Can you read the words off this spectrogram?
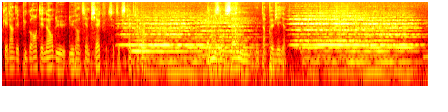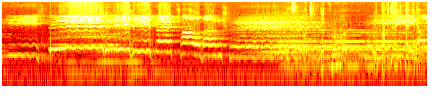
qui est l'un des plus grands ténors du XXe siècle. Cet extrait très beau. La mise en scène est un peu vieillotte. C'est quand il découvre le portrait de Pamela,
